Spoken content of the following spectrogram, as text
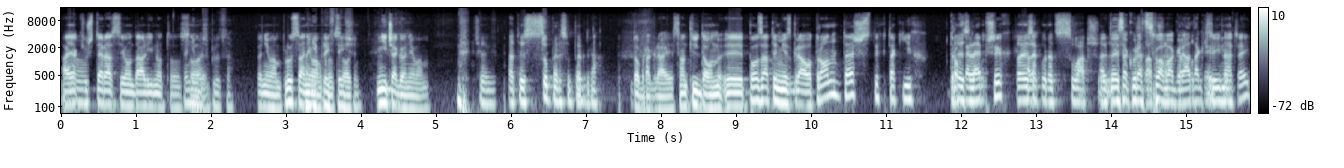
A jak no. już teraz ją dali, no to To sorry. nie masz plusa. To nie mam plusa, nie, nie mam PlayStation. Konsoli. Niczego nie mam. A to jest super, super gra. Dobra gra jest, Until Dawn. Y, poza tym jest gra o Tron też z tych takich trochę jest, lepszych. To jest ale, akurat słabszy. Ale to jest akurat słaba gra, tak czy inaczej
